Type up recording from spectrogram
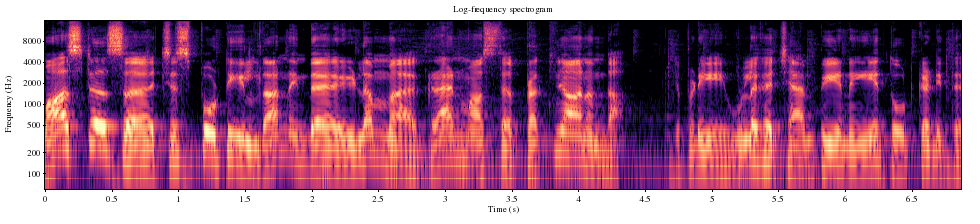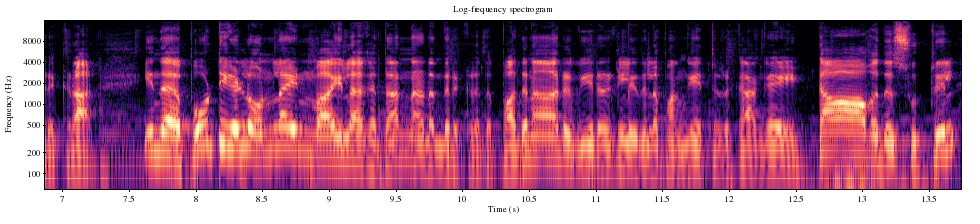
மாஸ்டர்ஸ் செஸ் போட்டியில் தான் இந்த இளம் கிராண்ட் மாஸ்டர் பிரக்ஞானந்தா இப்படி உலக சாம்பியனையே தோற்கடித்திருக்கிறார். இந்த போட்டிகள் ஆன்லைன் வாயிலாகத்தான் நடந்திருக்கிறது. பதினாறு வீரர்கள் இதில் பங்கேற்றிருக்காங்க. எட்டாவது சுற்றில்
